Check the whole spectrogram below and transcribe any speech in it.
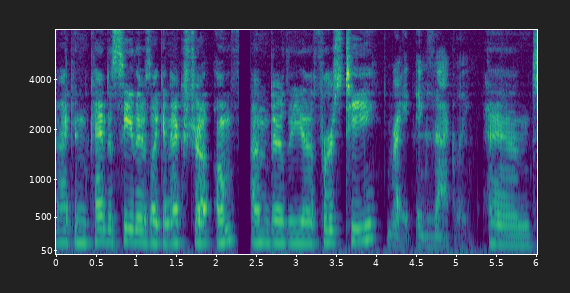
I can kind of see there's like an extra umph under the uh, first T. Right, exactly. And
